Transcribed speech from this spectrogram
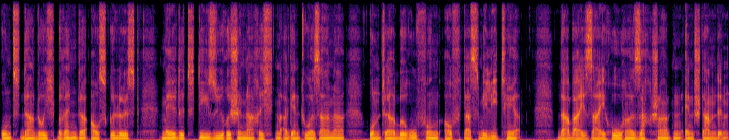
und dadurch Brände ausgelöst, meldet die syrische Nachrichtenagentur Sana unter Berufung auf das Militär. Dabei sei hoher Sachschaden entstanden.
